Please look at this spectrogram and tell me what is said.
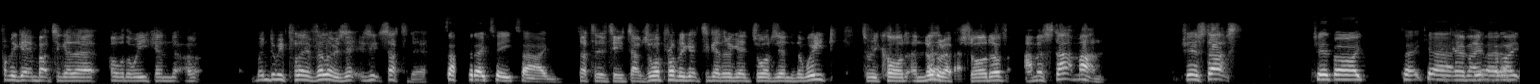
probably getting back together over the weekend. Uh, when do we play Villa? Is it is it Saturday? Saturday tea time. Saturday tea time. So we'll probably get together again towards the end of the week to record another episode of I'm a Stat Man. Cheers, Stats. Cheers, bye. Take care. Take care, mate. Bye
